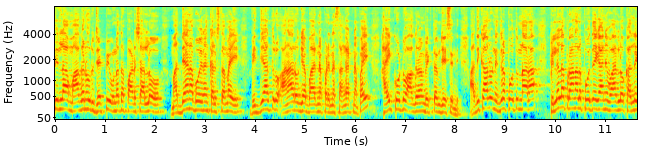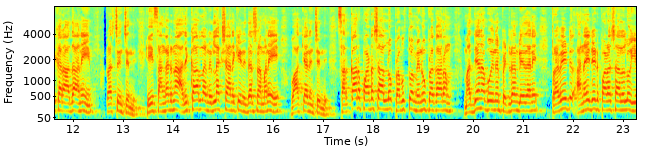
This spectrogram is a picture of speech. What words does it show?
జిల్లా మాగనూరు జడ్పీ ఉన్నత పాఠశాలలో మధ్యాహ్న భోజనం కలుషితమై విద్యార్థులు అనారోగ్య బారిన పడిన సంఘటనపై హైకోర్టు ఆగ్రహం వ్యక్తం చేసింది. అధికారులు నిద్రపోతున్నారా? పిల్లల ప్రాణాలు పోతే గాని వారిలో కదలిక రాదా అని ప్రశ్నించింది. ఈ సంఘటన అధికారుల నిర్లక్ష్యానికి నిదర్శనమని వ్యాఖ్యానించింది. సర్కారు పాఠశాలలో ప్రభుత్వ మెనూ ప్రకారం మధ్యాహ్న భోజనం పెట్టడం లేదని ప్రైవేటు అన్ఎయిడెడ్ పాఠశాలలో ఈ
